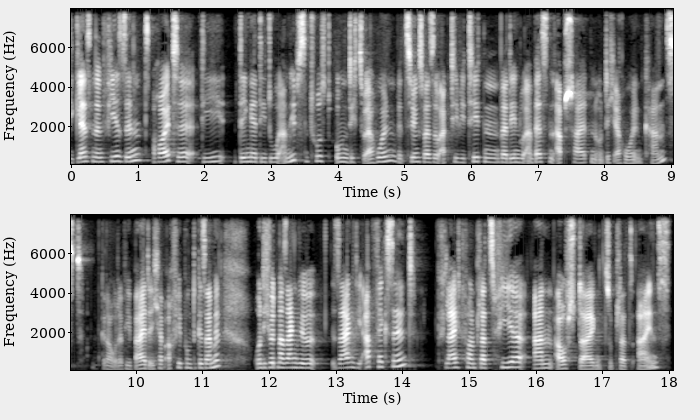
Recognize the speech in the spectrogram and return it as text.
Die glänzenden vier sind heute die Dinge, die du am liebsten tust, um dich zu erholen, beziehungsweise Aktivitäten, bei denen du am besten abschalten und dich erholen kannst. Genau, oder wir beide. Ich habe auch vier Punkte gesammelt. Und ich würde mal sagen, wir sagen die abwechselnd, vielleicht von Platz vier an aufsteigend zu Platz eins.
